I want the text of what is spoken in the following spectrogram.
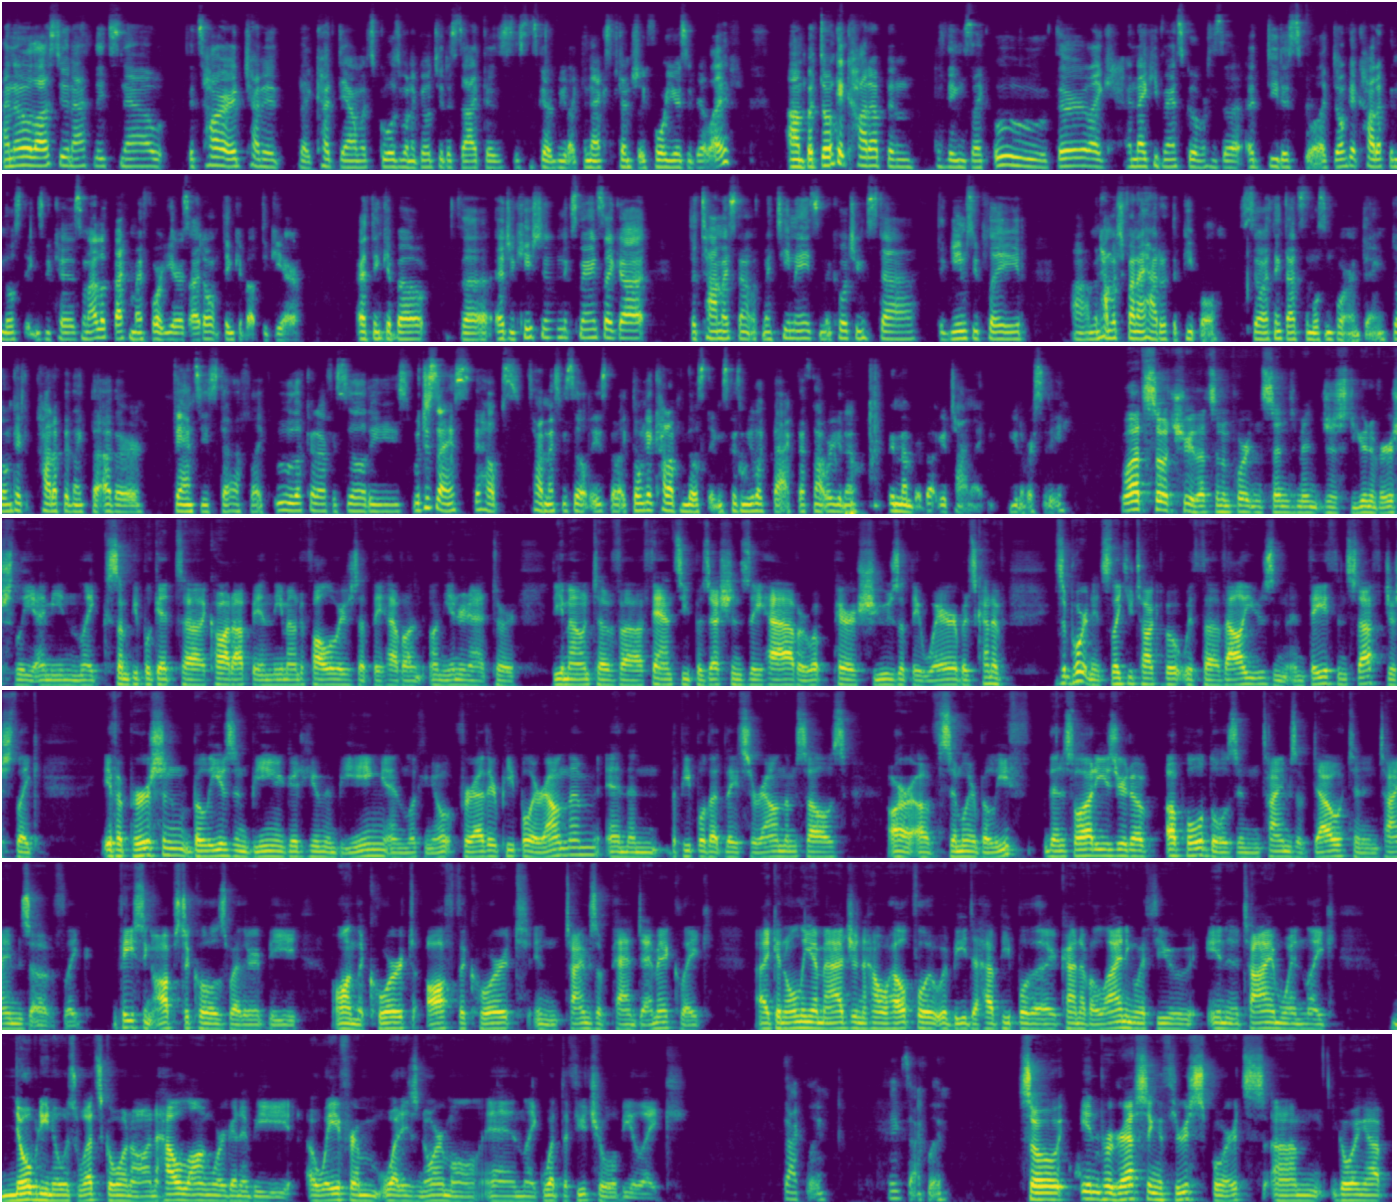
I know a lot of student athletes now it's hard trying to like cut down what schools you want to go to decide because this is going to be like the next potentially four years of your life. Um, but don't get caught up in the things like, ooh, they're like a Nike brand school versus a Adidas school. Like, don't get caught up in those things because when I look back at my four years, I don't think about the gear. I think about the education experience I got, the time I spent with my teammates and the coaching staff, the games we played, um, and how much fun I had with the people. So I think that's the most important thing. Don't get caught up in like the other fancy stuff like ooh look at our facilities which is nice. It helps to have nice facilities but like don't get caught up in those things because when you look back that's not what you're gonna remember about your time at university. Well that's so true. That's an important sentiment just universally. I mean like some people get uh, caught up in the amount of followers that they have on, on the internet or the amount of uh, fancy possessions they have or what pair of shoes that they wear but it's kind of it's important. It's like you talked about with uh, values and, and faith and stuff just like if a person believes in being a good human being and looking out for other people around them, and then the people that they surround themselves are of similar belief, then it's a lot easier to uphold those in times of doubt and in times of like facing obstacles, whether it be on the court, off the court, in times of pandemic. Like, I can only imagine how helpful it would be to have people that are kind of aligning with you in a time when, like, nobody knows what's going on, how long we're going to be away from what is normal, and like what the future will be like. Exactly. Exactly. So, in progressing through sports, um, going up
